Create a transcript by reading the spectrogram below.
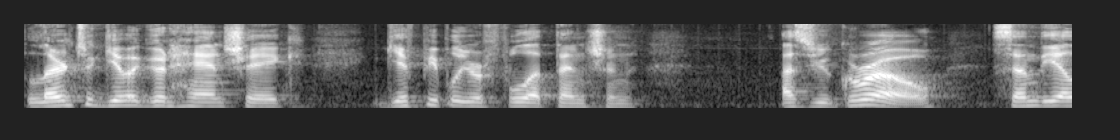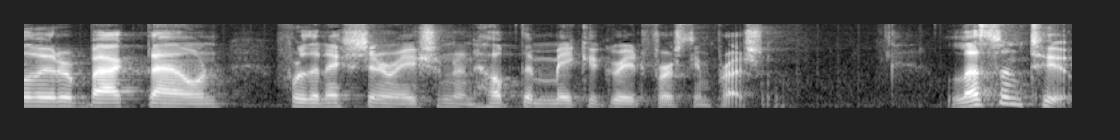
learn to give a good handshake, give people your full attention. As you grow, send the elevator back down for the next generation and help them make a great first impression. Lesson two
